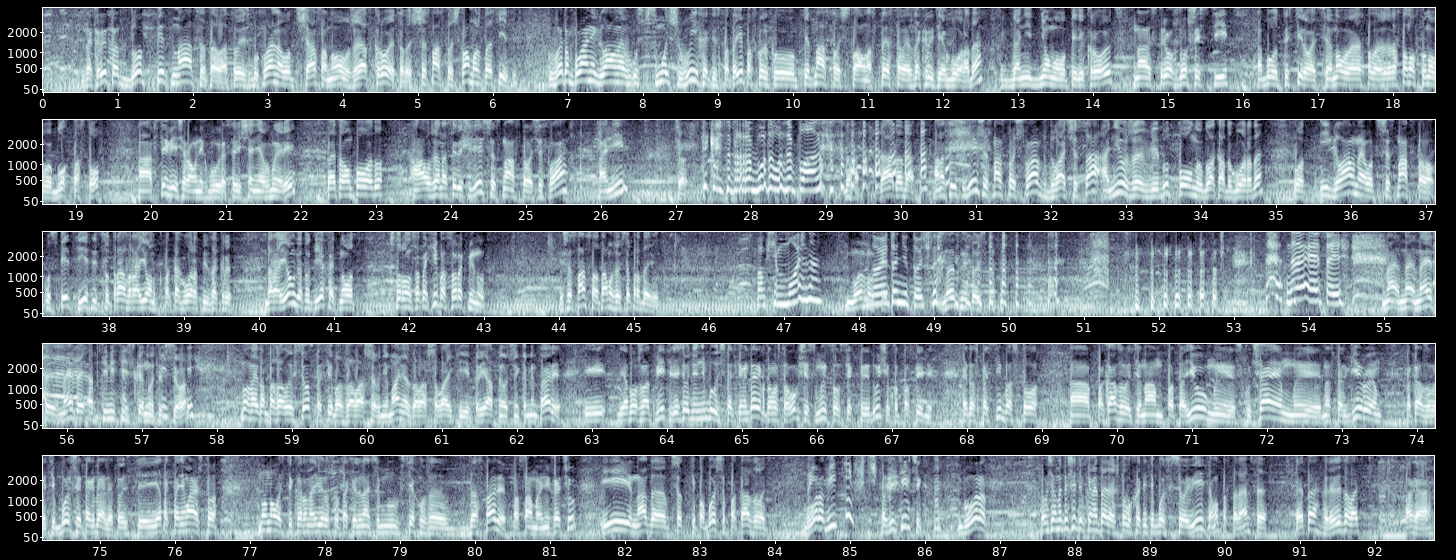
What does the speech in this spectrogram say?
закрыто до 15 То есть буквально вот сейчас оно уже откроется. То есть 16 числа можно туда съездить. В этом плане главное смочь выехать из Паттайи, поскольку 15 числа у нас тестовое закрытие города. Они днем его перекроют на, с 3 до 6. а Будут тестировать новую расстановку новых блокпостов. А в 7 вечера у них будет совещание в мэрии по этому поводу. А уже на следующий день, 16 числа, они... Чё? Ты, кажется, проработал уже план. Да, да, да, да. А на следующий день, 16 числа, в 2 часа, они уже ведут полную блокаду города. Вот. И главное, вот 16 успеть съездить с утра в район, пока город не закрыт. До районга тут ехать, ну вот в сторону Сатахипа 40 минут. И 16 там уже все продают. В общем, можно, Можно но успеть. это не точно. Но это не точно. На этой. На, на- на этой, на этой оптимистической ноте все. Ну, на этом, пожалуй, все. Спасибо за ваше внимание, за ваши лайки и приятные очень комментарии. И я должен отметить, я сегодня не буду читать комментарии, потому что общий смысл всех предыдущих, вот последних, это спасибо, что а, показываете нам Паттайю, мы скучаем, мы ностальгируем, показываете больше и так далее. То есть э, я так понимаю, что ну, новости коронавируса так или иначе мы всех уже достали, по самое не хочу, и надо все-таки побольше показывать город. Позитивчик. Позитивчик, город. В общем, напишите в комментариях, что вы хотите больше всего видеть, а мы постараемся это реализовать. Пока.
